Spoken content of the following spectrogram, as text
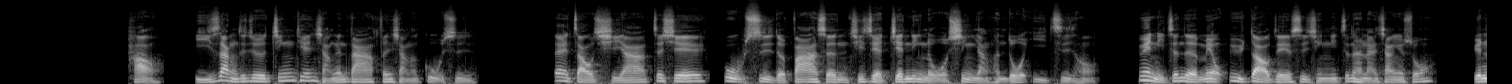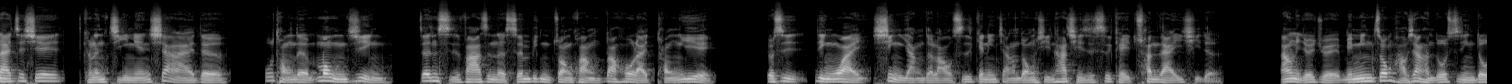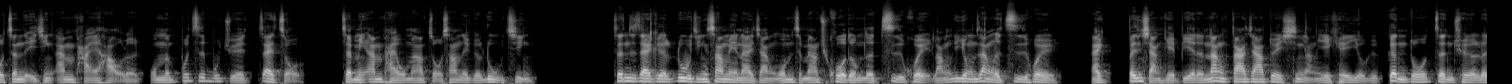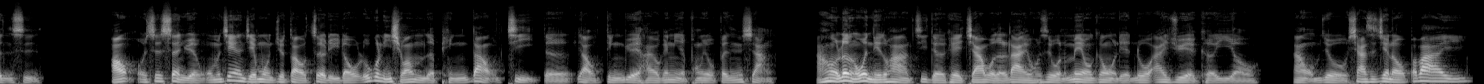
好。以上这就是今天想跟大家分享的故事。在早期啊，这些故事的发生，其实也坚定了我信仰很多意志哈。因为你真的没有遇到这些事情，你真的很难相信说，原来这些可能几年下来的不同的梦境，真实发生的生病状况，到后来同业就是另外信仰的老师跟你讲的东西，它其实是可以串在一起的。然后你就觉得冥冥中好像很多事情都真的已经安排好了，我们不知不觉在走神明安排我们要走上的一个路径，甚至在这个路径上面来讲，我们怎么样去获得我们的智慧，然后利用这样的智慧来分享给别人，让大家对信仰也可以有个更多正确的认识。好，我是盛源，我们今天的节目就到这里喽。如果你喜欢我们的频道，记得要订阅，还有跟你的朋友分享。然后任何问题的话，记得可以加我的 line 或是我的 mail 跟我联络，IG 也可以哦。那我们就下次见喽，拜拜。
